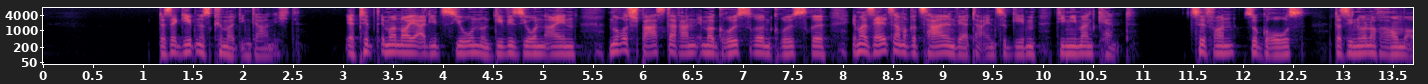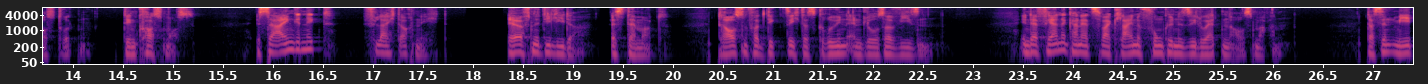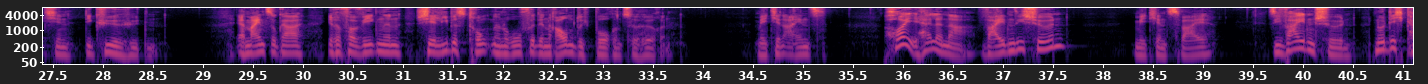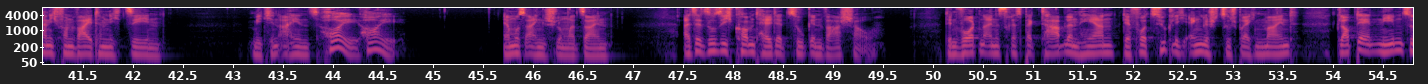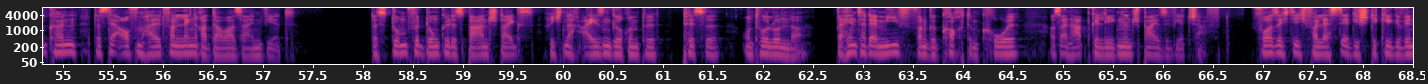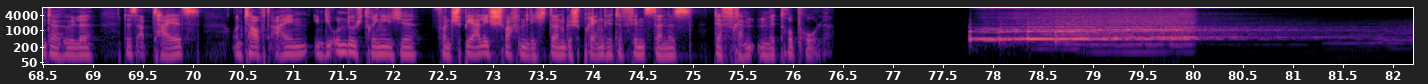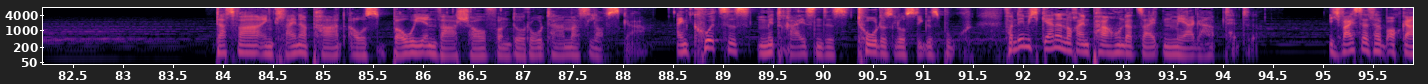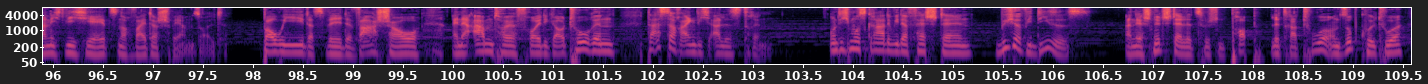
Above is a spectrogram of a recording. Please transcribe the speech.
Das Ergebnis kümmert ihn gar nicht. Er tippt immer neue Additionen und Divisionen ein, nur aus Spaß daran, immer größere und größere, immer seltsamere Zahlenwerte einzugeben, die niemand kennt. Ziffern so groß, dass sie nur noch Raum ausdrücken. Den Kosmos. Ist er eingenickt? Vielleicht auch nicht. Er öffnet die Lider. Es dämmert. Draußen verdickt sich das Grün endloser Wiesen. In der Ferne kann er zwei kleine funkelnde Silhouetten ausmachen. Das sind Mädchen, die Kühe hüten. Er meint sogar, ihre verwegenen, schier liebestrunkenen Rufe den Raum durchbohren zu hören. Mädchen 1. Hoi, Helena, weiden Sie schön? Mädchen 2. Sie weiden schön, nur dich kann ich von weitem nicht sehen. Mädchen 1. Hoi, hoi. Er muss eingeschlummert sein. Als er zu sich kommt, hält der Zug in Warschau. Den Worten eines respektablen Herrn, der vorzüglich Englisch zu sprechen meint, glaubt er entnehmen zu können, dass der Aufenthalt von längerer Dauer sein wird. Das dumpfe Dunkel des Bahnsteigs riecht nach Eisengerümpel, Pisse und Holunder. Dahinter der Mief von gekochtem Kohl aus einer abgelegenen Speisewirtschaft. Vorsichtig verlässt er die stickige Winterhöhle des Abteils und taucht ein in die undurchdringliche, von spärlich schwachen Lichtern gesprenkelte Finsternis der fremden Metropole. Das war ein kleiner Part aus Bowie in Warschau von Dorota Maslowska. Ein kurzes, mitreißendes, todeslustiges Buch, von dem ich gerne noch ein paar hundert Seiten mehr gehabt hätte. Ich weiß deshalb auch gar nicht, wie ich hier jetzt noch weiter schwärmen sollte. Bowie, das wilde Warschau, eine abenteuerfreudige Autorin, da ist doch eigentlich alles drin. Und ich muss gerade wieder feststellen, Bücher wie dieses, an der Schnittstelle zwischen Pop, Literatur und Subkultur,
